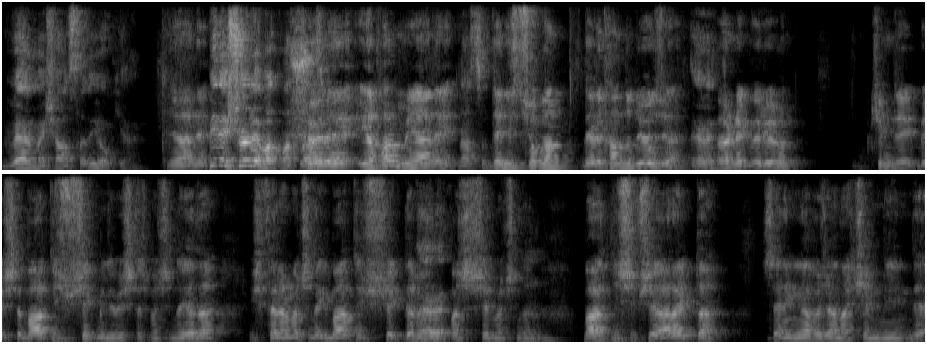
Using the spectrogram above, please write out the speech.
verme şansları yok yani. Yani Bir de şöyle bakmak lazım. şöyle yapar mı yani? Nasıl? Deniz Çoban delikanlı diyoruz ya. Evet. Örnek veriyorum. Kimdi? İşte Bahattin Şişek miydi Beşiktaş maçında ya da işte Fener maçındaki Bahattin Şişek değil mi? Evet. Başakşehir maçında. Hı. Bahattin Şişek'i arayıp da senin yapacağın hakemliğinde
